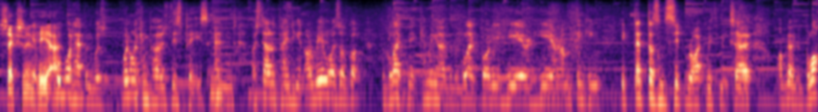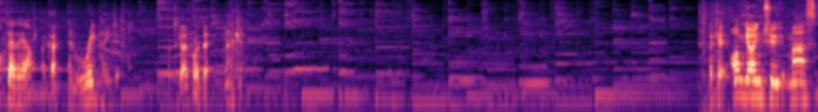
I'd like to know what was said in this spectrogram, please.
section in Yeah, here. well, well, what happened was when I composed this piece Mm. and I started painting it, I realised I've got the black neck coming over the black body here and here, and I'm thinking it, that doesn't sit right with me. So I'm going to block that out Okay. and repaint it. Let's go for it then. Okay. Okay, I'm going to mask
